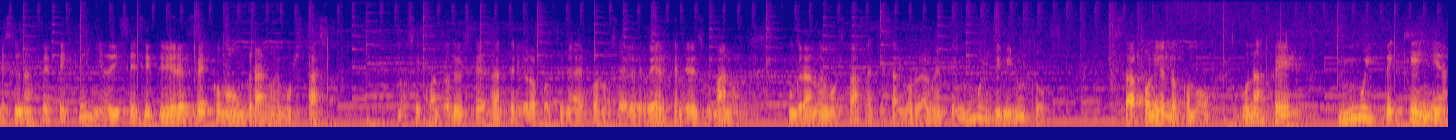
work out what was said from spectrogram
es una fe pequeña. Dice, si tuviera fe como un grano de mostaza. No sé cuántos de ustedes han tenido la oportunidad de conocer, de ver, tener en su mano un grano de mostaza, que es algo realmente muy diminuto. Está poniendo como una fe muy pequeña,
